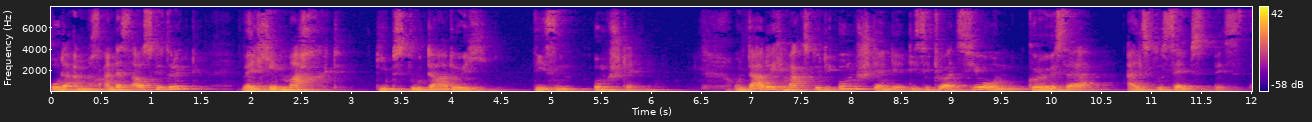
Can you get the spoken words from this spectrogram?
Oder noch anders ausgedrückt, welche Macht gibst du dadurch diesen Umständen? Und dadurch machst du die Umstände, die Situation größer, als du selbst bist.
